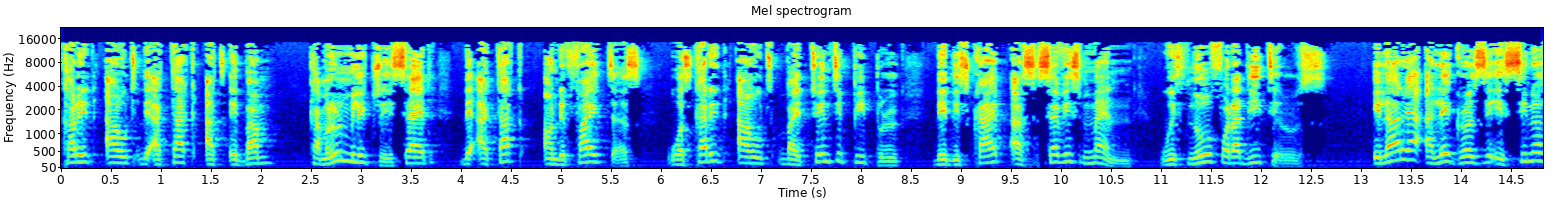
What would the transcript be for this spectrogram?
carried out the attack at Ebam. Cameroon military said the attack on the fighters was carried out by 20 people they describe as servicemen with no further details. Ilaria Allegrozzi is Senior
